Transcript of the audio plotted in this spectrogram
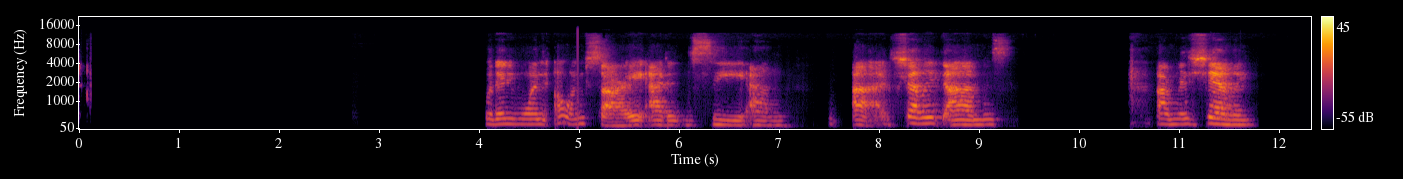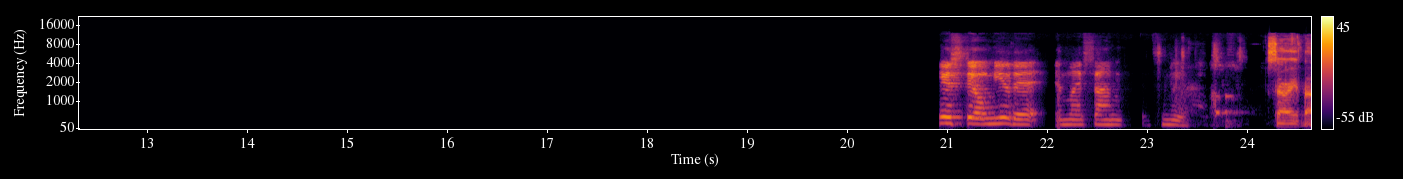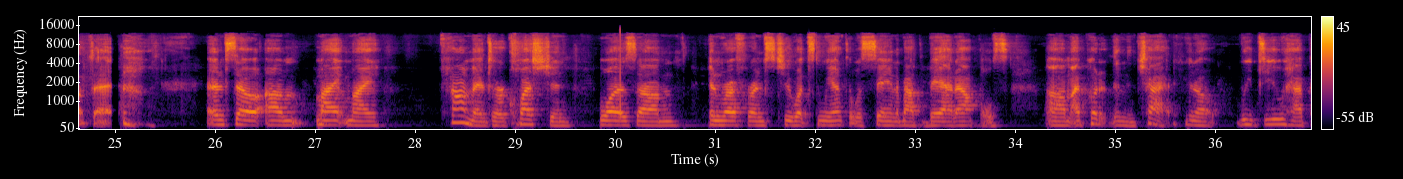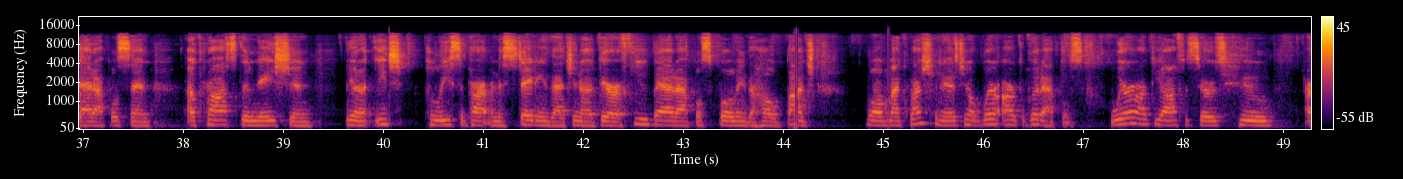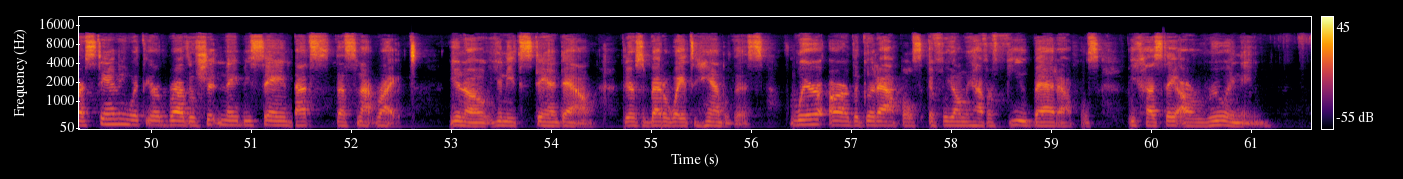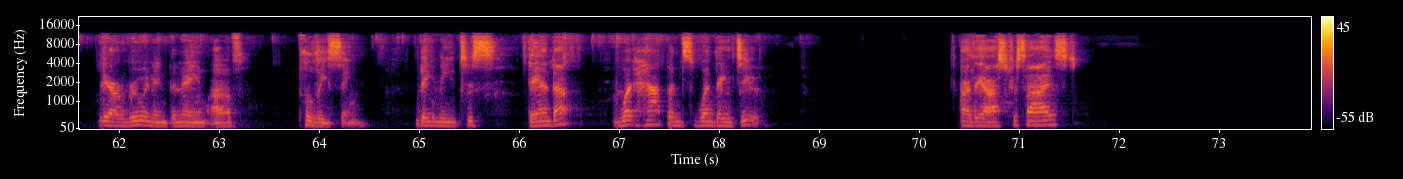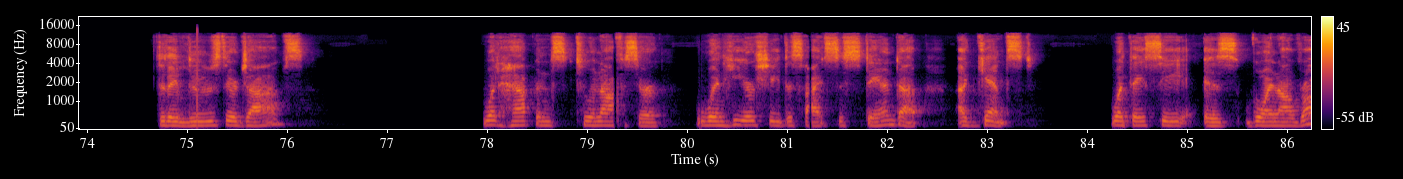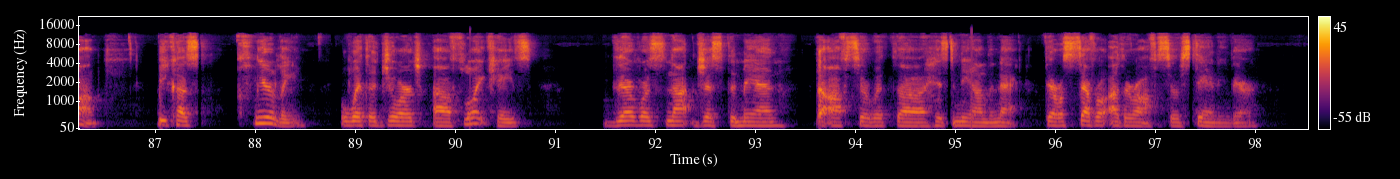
Would anyone, oh, I'm sorry, I didn't see, um, uh, Shelley, um, Ms. Uh, Ms. Shelley. You're still muted unless I'm, it's me. Sorry about that. And so um, my, my comment or question was um, in reference to what Samantha was saying about the bad apples. Um, I put it in the chat, you know, we do have bad apples and across the nation, you know, each police department is stating that, you know, if there are a few bad apples spoiling the whole bunch. Well, my question is, you know, where are the good apples? Where are the officers who are standing with your brother? Shouldn't they be saying that's, that's not right? You know, you need to stand down. There's a better way to handle this. Where are the good apples if we only have a few bad apples? Because they are ruining, they are ruining the name of policing. They need to stand up. What happens when they do? Are they ostracized? Do they lose their jobs? What happens to an officer when he or she decides to stand up against what they see is going on wrong? Because clearly, with the George uh, Floyd case, there was not just the man, the officer with uh, his knee on the neck. There were several other officers standing there,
